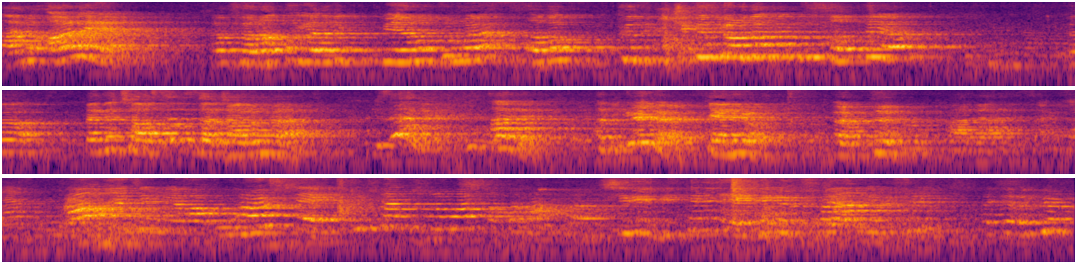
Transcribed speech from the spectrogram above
Abi anne. Ya Ferhat'la geldik bir yere oturmaya. Adam kız iki kız gördü ama bizi sattı ya. Ya ben de çalsanıza canım ben. Güzel. Hadi. Hadi gülüm. Geliyor. Öptüm. Hadi hadi sen. Ablacığım ya, first date. Lütfen kusura bakma tamam mı? Şirin biz senin evde görüşeceğiz. Tamam, görüşürüz. Hadi öpüyorum.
